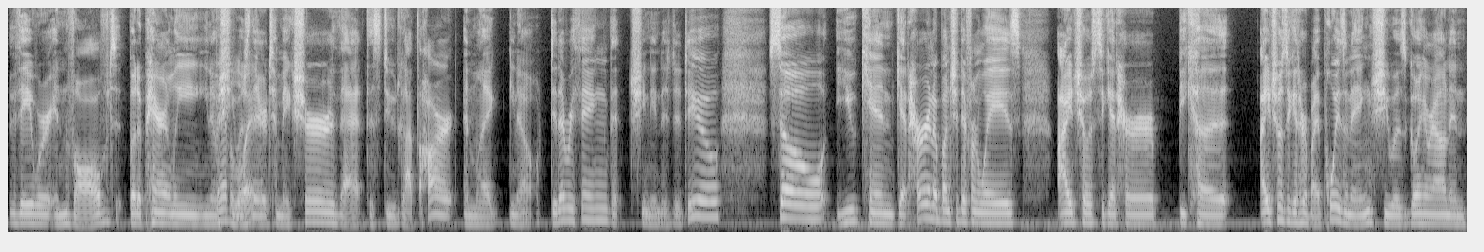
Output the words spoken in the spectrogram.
they were involved, but apparently, you know, she was there to make sure that this dude got the heart and, like, you know, did everything that she needed to do. So you can get her in a bunch of different ways. I chose to get her because I chose to get her by poisoning. She was going around and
